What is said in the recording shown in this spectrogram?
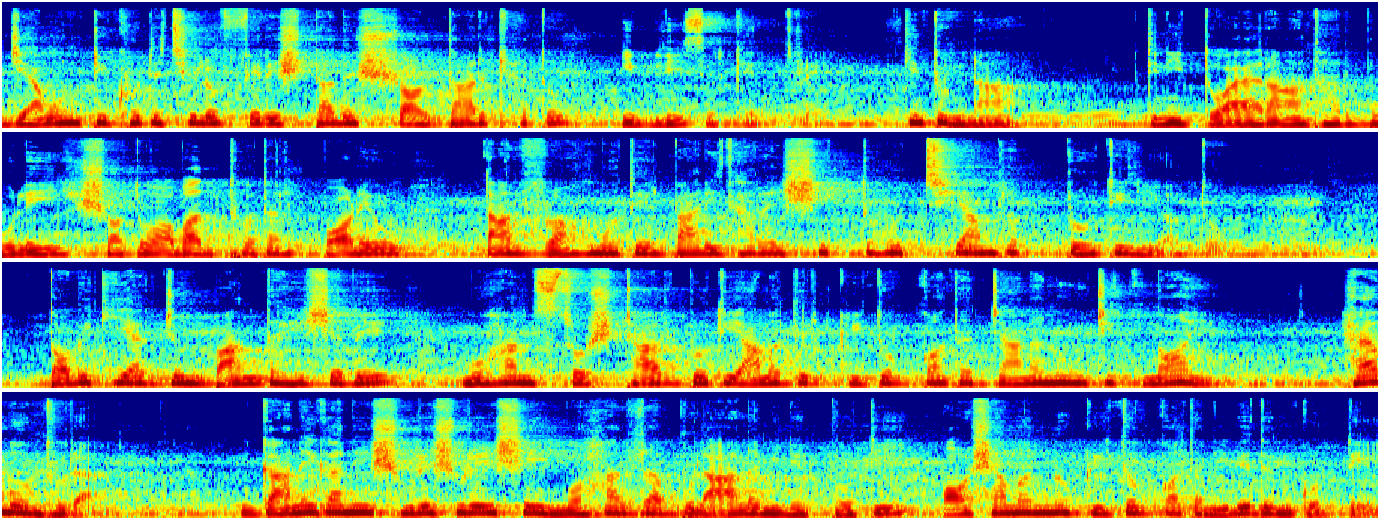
যেমনটি ঘটেছিল ফেরেশতাদের সর্দার খ্যাত ইবলিসের ক্ষেত্রে। কিন্তু না, তিনি দয়ার আধার বলেই শত অবাধ্যতার পরেও তার রহমতের বাড়িধারায় সিক্ত হচ্ছি আমরা প্রতিনিয়ত। তবে কি একজন বান্দা হিসেবে মহান স্রষ্টার প্রতি আমাদের কৃতজ্ঞতা জানানো উচিত নয়। হ্যাঁ বন্ধুরা গানে গানে সুরে সুরে সেই মহান রাব্বুল আলমিনের প্রতি অসামান্য কৃতজ্ঞতা নিবেদন করতেই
